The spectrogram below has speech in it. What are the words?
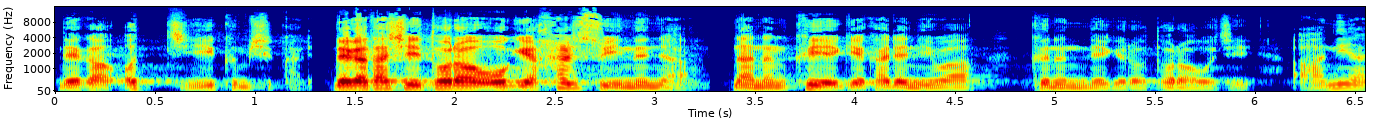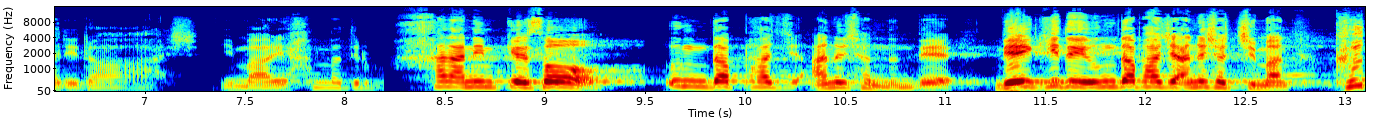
내가 어찌 금식하리? 내가 다시 돌아오게 할 수 있느냐? 나는 그에게 가려니와 그는 내게로 돌아오지 아니하리라. 이 말이 한마디로 하나님께서 응답하지 않으셨는데 내 기도에 응답하지 않으셨지만 그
